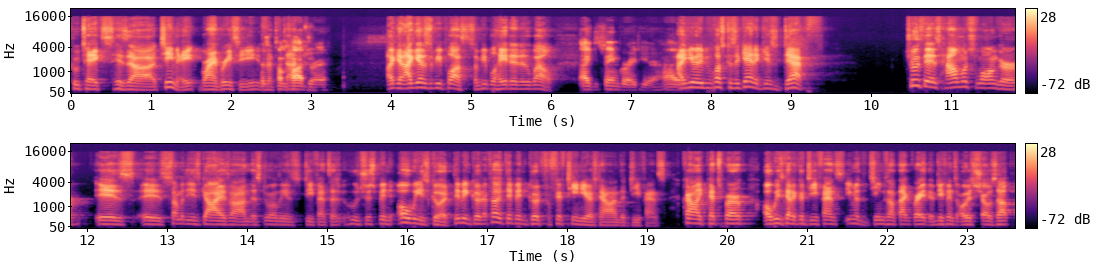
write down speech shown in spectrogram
who takes his uh, teammate Bryan Bresee. His compadre. Again, I give it a B plus. Some people hated it as well. I same grade here. I, I give it a B plus because again, it gives depth. Truth is, how much longer is is some of these guys on this New Orleans defense who's just been always good? They've been good. I feel like they've been good for 15 years now on the defense. Kind of like Pittsburgh, always got a good defense. Even if the team's not that great, their defense always shows up.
